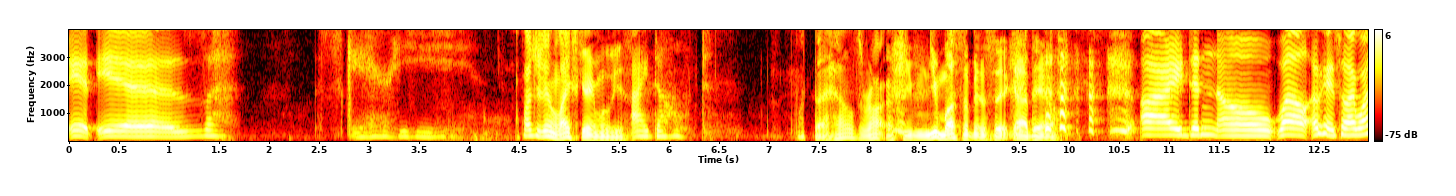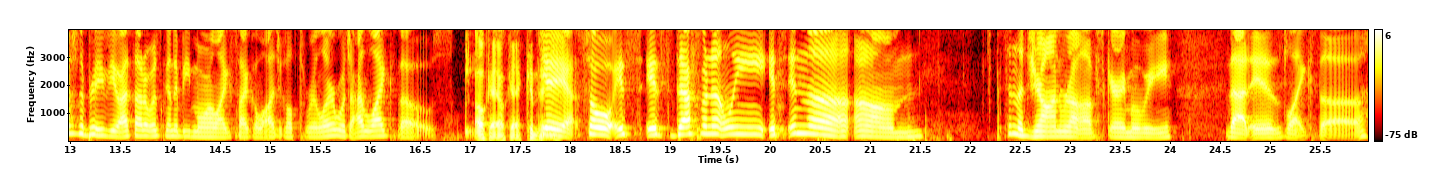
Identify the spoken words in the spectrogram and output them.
It is scary. I thought you didn't like scary movies. I don't. what the hell's wrong? You, you must have been sick. Goddamn. I didn't know. Well, okay, so I watched the preview. I thought it was going to be more like psychological thriller, which I like those. okay, okay. Continue. Yeah, yeah. So it's it's definitely it's in the um it's in the genre of scary movie that is like the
